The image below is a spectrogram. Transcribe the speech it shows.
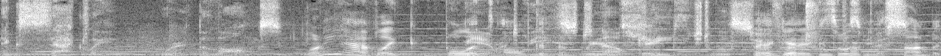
exactly where it belongs. Why do you have like bullets The all errant different beast, weird now shapes? caged, will Like, I get it, it's supposed to be the sun, but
